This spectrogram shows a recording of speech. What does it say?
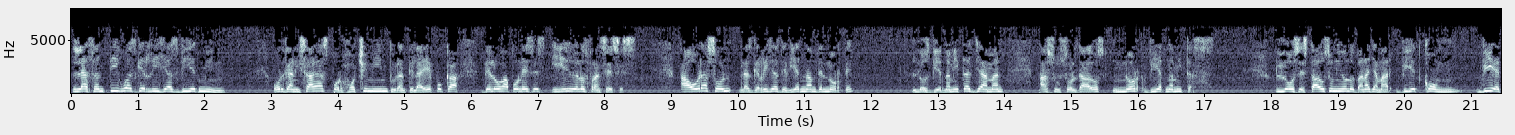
Las antiguas guerrillas Viet Minh, organizadas por Ho Chi Minh durante la época de los japoneses y de los franceses, ahora son las guerrillas de Vietnam del Norte. Los vietnamitas llaman a sus soldados norvietnamitas los Estados Unidos los van a llamar Viet Cong. Viet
